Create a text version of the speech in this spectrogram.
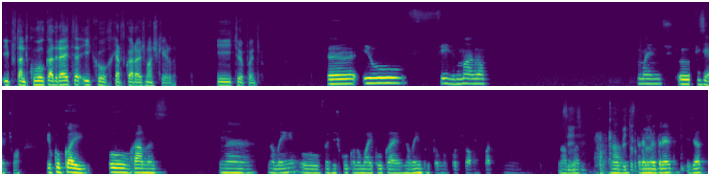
E portanto, com o Wilk à direita e com o Ricardo Quaresma à esquerda. E tu, Pedro? Eh, eu fiz mais ou menos. eh, fizeste, João. Eu coloquei o Ramas na, na linha, o Francisco colocou no meio e coloquei na linha, porque ele não pôde jogar em 4 na, Sim, sim. na Vítor extrema direita, exato.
